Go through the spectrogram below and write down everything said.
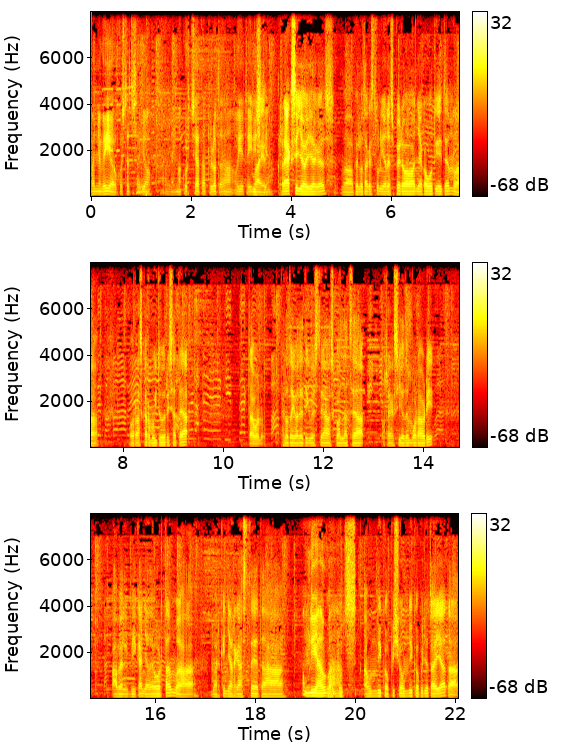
baino gehiago kostatu zaio, eh, makurtzea eta pelota hoieta iristea. Bai, reakzio horiek ez, ba, pelotak ez du nian espero ainako boti egiten, ba, hor azkar moitu izatea. eta bueno, pelotai batetik bestea asko aldatzea reakzio denbora hori, abel bikaina dugu hortan, ba, markinar gazte eta Hundi hau, ba, gorputz haundiko, pixo haundiko pilotaia, eta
